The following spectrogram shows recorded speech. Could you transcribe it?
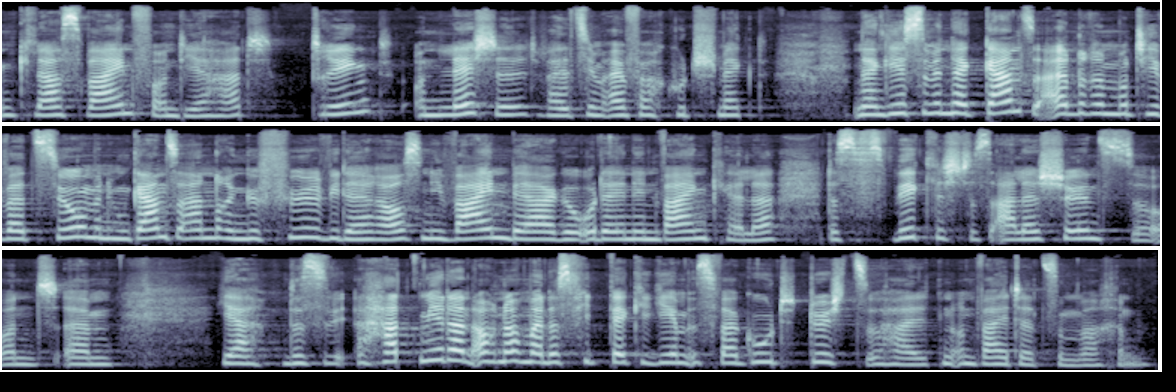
ein Glas Wein von dir hat, trinkt und lächelt, weil es ihm einfach gut schmeckt. Und dann gehst du mit einer ganz anderen Motivation, mit einem ganz anderen Gefühl wieder raus in die Weinberge oder in den Weinkeller. Das ist wirklich das Allerschönste. Und ähm, ja, das hat mir dann auch nochmal das Feedback gegeben, es war gut durchzuhalten und weiterzumachen.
